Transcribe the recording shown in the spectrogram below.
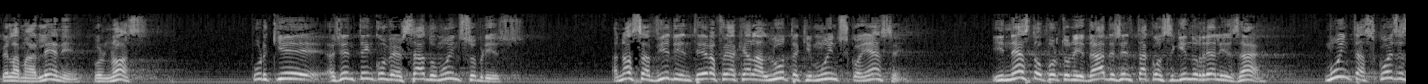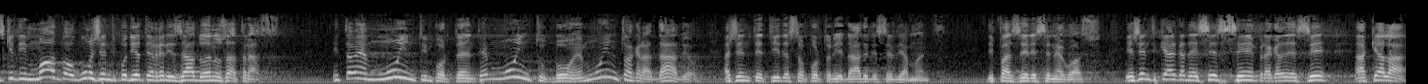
pela Marlene, por nós, porque a gente tem conversado muito sobre isso. A nossa vida inteira foi aquela luta que muitos conhecem, e nesta oportunidade a gente está conseguindo realizar muitas coisas que de modo algum a gente podia ter realizado anos atrás. Então é muito importante, é muito bom, é muito agradável a gente ter tido essa oportunidade de ser diamante, de fazer esse negócio. E a gente quer agradecer sempre, agradecer aquela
